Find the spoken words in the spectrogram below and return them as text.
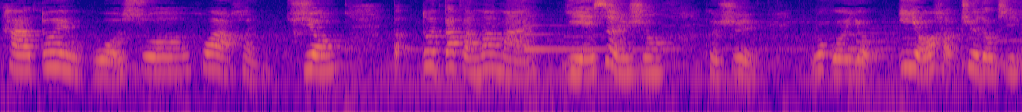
她对我说话很凶，爸对爸爸妈妈也是很凶。可是如果有一有好吃的东西，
